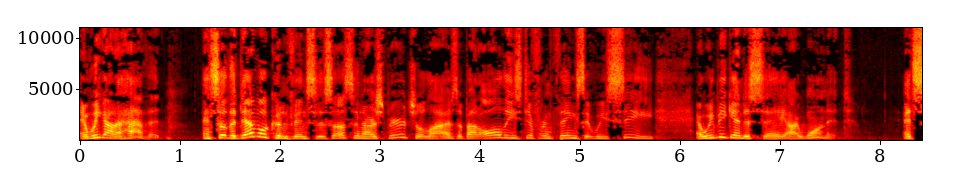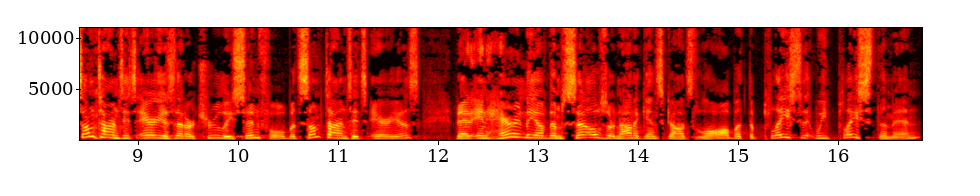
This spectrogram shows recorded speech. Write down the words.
And we got to have it. And so the devil convinces us in our spiritual lives about all these different things that we see, and we begin to say, I want it. And sometimes it's areas that are truly sinful, but sometimes it's areas that inherently of themselves are not against God's law, but the place that we've placed them in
